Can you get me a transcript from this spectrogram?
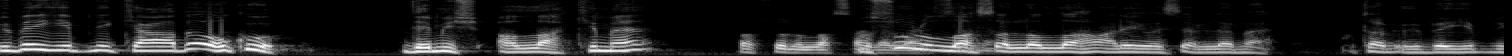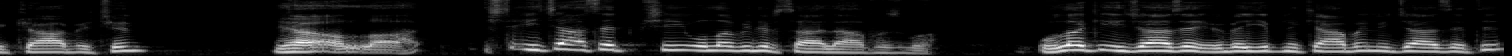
Übey ibn Kâbe oku demiş Allah kime? Resulullah sallallahu, Resulullah sallallahu aleyhi ve selleme. Bu tabi Übey ibn Kâb için ya Allah işte icazet bir şey olabilir Salih Hafız bu. Ola ki icazet, Übey ibn Kâb'ın icazeti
